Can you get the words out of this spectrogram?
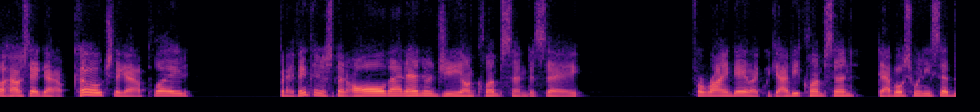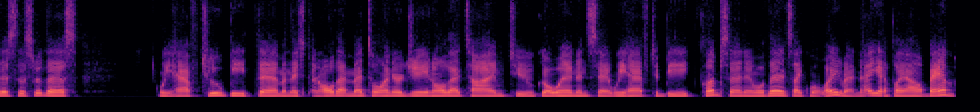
Ohio State got out coached, they got outplayed. But I think they just spent all that energy on Clemson to say, for Ryan Day, like, we got to beat Clemson. Dabo Swinney said this, this, or this. We have to beat them. And they spent all that mental energy and all that time to go in and say, we have to beat Clemson. And well, then it's like, well, wait a minute. Now you got to play Alabama.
